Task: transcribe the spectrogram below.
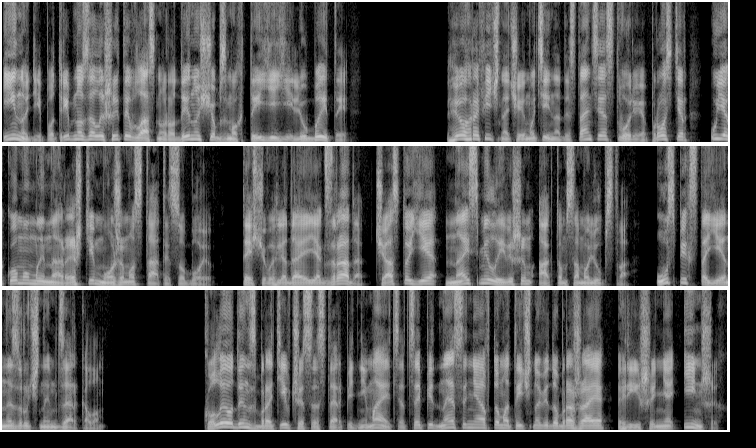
Іноді потрібно залишити власну родину, щоб змогти її любити. Географічна чи емоційна дистанція створює простір, у якому ми нарешті можемо стати собою. Те, що виглядає як зрада, часто є найсміливішим актом самолюбства. Успіх стає незручним дзеркалом. Коли один з братів чи сестер піднімається, це піднесення автоматично відображає рішення інших.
